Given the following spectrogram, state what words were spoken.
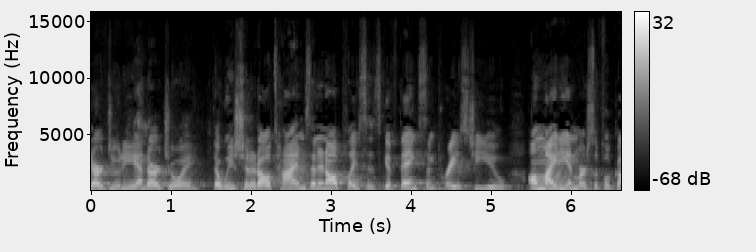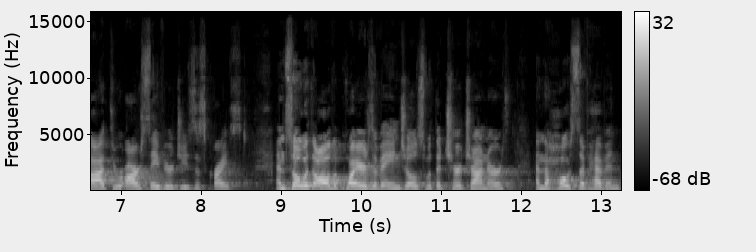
our duty and our joy, that we should at all times and in all places give thanks and praise to you, Almighty and merciful God, through our Savior Jesus Christ. And so, with all the choirs of angels, with the church on earth, and the hosts of heaven,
